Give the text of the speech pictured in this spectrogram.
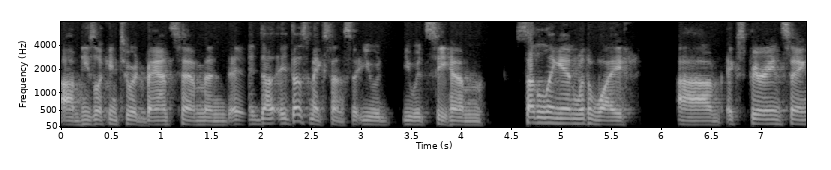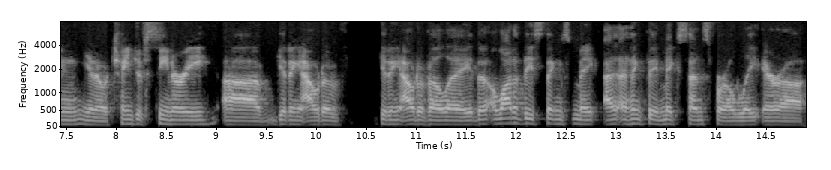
um, he's looking to advance him, and it, it does it does make sense that you would you would see him settling in with a wife, um, experiencing you know change of scenery, uh, getting out of getting out of LA. The, a lot of these things make I, I think they make sense for a late era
